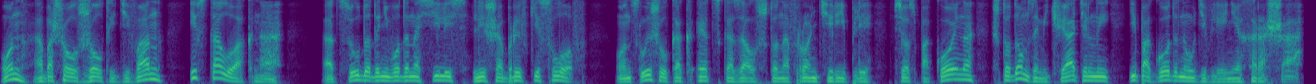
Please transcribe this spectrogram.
Он обошел желтый диван и встал у окна. Отсюда до него доносились лишь обрывки слов — он слышал, как Эд сказал, что на фронте Рипли все спокойно, что дом замечательный и погода, на удивление, хороша.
